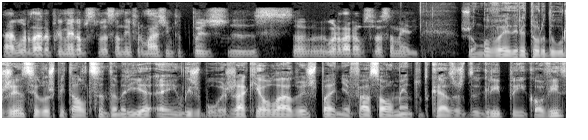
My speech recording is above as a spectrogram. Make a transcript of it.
a, a aguardar a primeira observação da enfermagem para depois uh, aguardar a observação médica. João Gouveia, diretor de urgência do Hospital de Santa Maria, em Lisboa. Já que ao lado, em Espanha, face ao aumento de casos de gripe e Covid,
